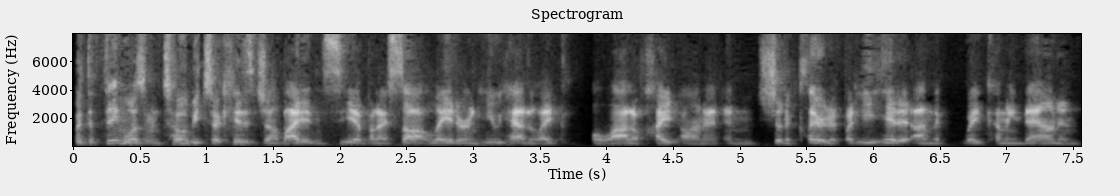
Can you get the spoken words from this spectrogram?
But the thing was, when Toby took his jump, I didn't see it, but I saw it later, and he had like a lot of height on it and should have cleared it, but he hit it on the way coming down, and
